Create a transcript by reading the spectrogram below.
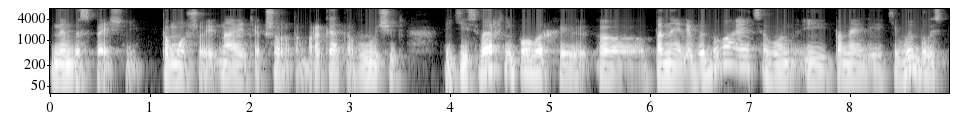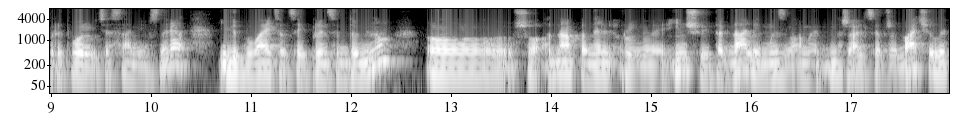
небезпечні, тому що навіть якщо там ракета влучить якісь верхні поверхи, е, панелі вибиваються, і панелі, які вибились, перетворюються самі в снаряд, і відбувається цей принцип доміно. Що одна панель руйнує іншу і так далі. Ми з вами, на жаль, це вже бачили.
